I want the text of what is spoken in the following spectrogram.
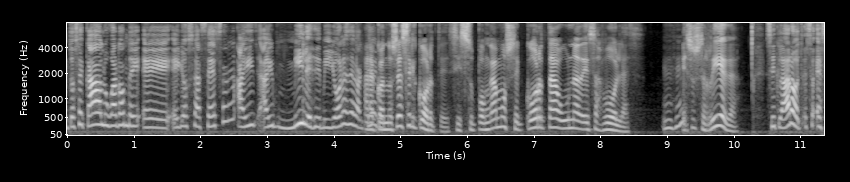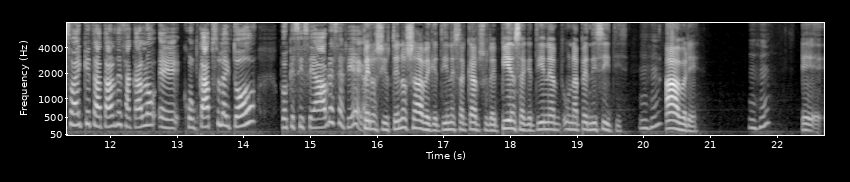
Entonces, cada lugar donde eh, ellos se accesan, hay, hay miles de millones de bacterias. Ahora, cuando se hace el corte, si supongamos se corta una de esas bolas, eso se riega. Sí, claro, eso, eso hay que tratar de sacarlo eh, con cápsula y todo, porque si se abre, se riega. Pero si usted no sabe que tiene esa cápsula y piensa que tiene una apendicitis, abre. eh,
